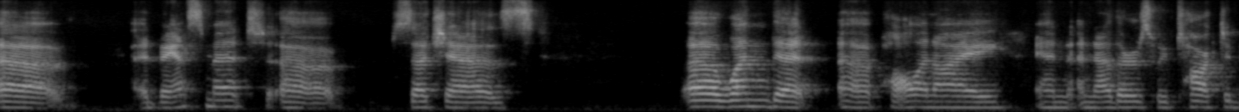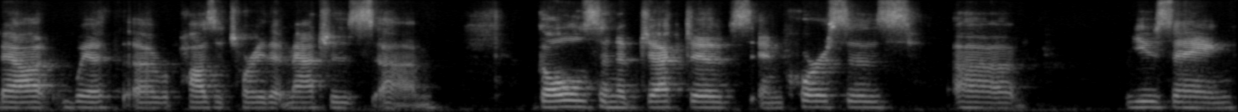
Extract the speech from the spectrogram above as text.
uh, advancement, uh, such as uh, one that uh, Paul and I and, and others we've talked about with a repository that matches um, goals and objectives in courses uh, using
